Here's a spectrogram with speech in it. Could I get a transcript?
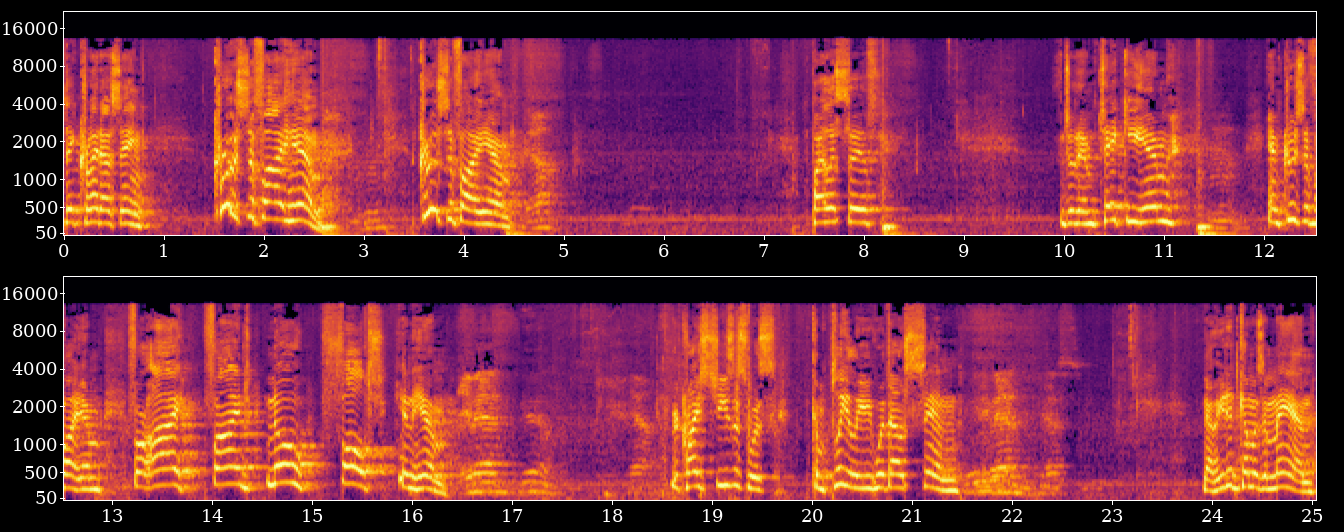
they cried out, saying, Crucify him! Mm-hmm. Crucify him! Yeah. Pilate saith unto them, Take ye him and crucify him, for I find no fault in him. Amen. Yeah. Yeah. For Christ Jesus was completely without sin. Amen. Yes. Now, he did come as a man,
